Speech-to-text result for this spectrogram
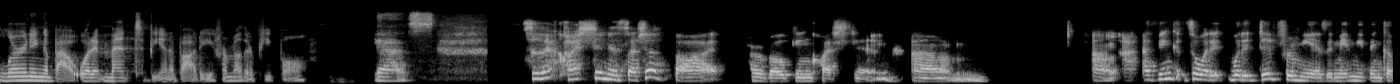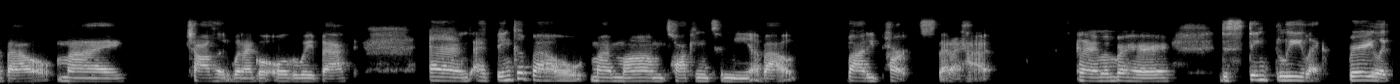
learning about what it meant to be in a body from other people? Yes. So that question is such a thought provoking question. Um, um, I, I, think so. What it what it did for me is it made me think about my childhood when I go all the way back, and I think about my mom talking to me about body parts that I had, and I remember her distinctly, like very like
